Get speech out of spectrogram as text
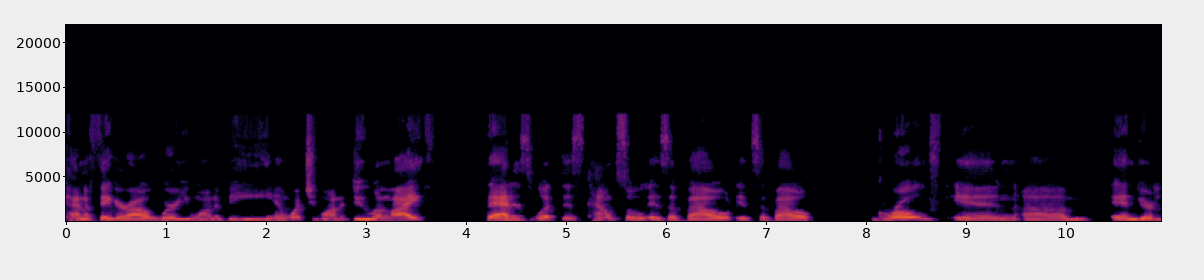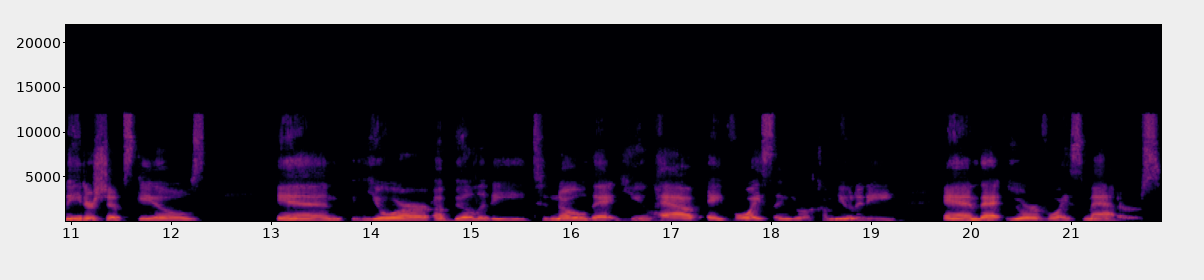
kind of figure out where you want to be and what you want to do in life. That is what this council is about. It's about growth in um, in your leadership skills and your ability to know that you have a voice in your community and that your voice matters.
